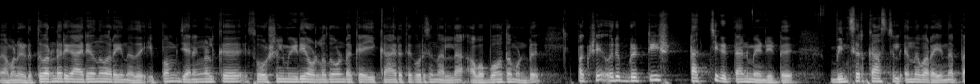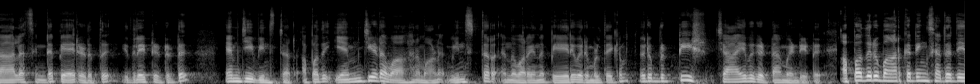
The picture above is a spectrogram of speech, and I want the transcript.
നമ്മൾ എടുത്തു പറയേണ്ട ഒരു കാര്യം എന്ന് പറയുന്നത് ഇപ്പം ജനങ്ങൾക്ക് സോഷ്യൽ മീഡിയ ഉള്ളതുകൊണ്ടൊക്കെ ഈ കാര്യത്തെക്കുറിച്ച് നല്ല അവബോധമുണ്ട്. പക്ഷേ ഒരു ബ്രിട്ടീഷ് ടച്ച് കിട്ടാൻ വേണ്ടിയിട്ട് വിൻസർ കാസ്റ്റൽ എന്ന് പറയുന്ന പാലസിന്റെ പേരെടുത്ത് ഇതിലേക്ക് ഇട്ടിട്ട് എം ജി വിൻസ്റ്റർ. അപ്പോൾ അത് എം ജിയുടെ വാഹനമാണ്. വിൻസ്റ്റർ എന്ന് പറയുന്ന പേര് വരുമ്പോഴത്തേക്കും ഒരു ബ്രിട്ടീഷ് ചായ്വ് കിട്ടാൻ വേണ്ടിയിട്ട്. അപ്പോൾ അതൊരു മാർക്കറ്റിംഗ് സ്ട്രാറ്റജി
